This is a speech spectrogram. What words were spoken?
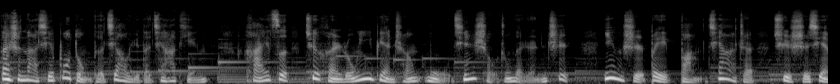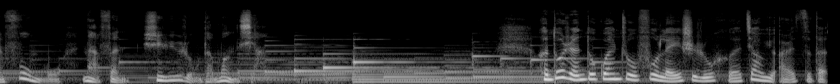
但是那些不懂得教育的家庭，孩子却很容易变成母亲手中的人质，硬是被绑架着去实现父母那份虚荣的梦想。很多人都关注傅雷是如何教育儿子的，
